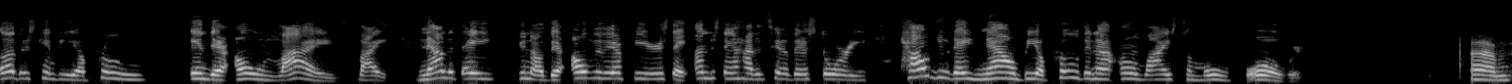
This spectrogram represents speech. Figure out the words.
others can be approved in their own lives. Like now that they, you know, they're over their fears, they understand how to tell their story. How do they now be approved in their own lives to move forward? Um,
